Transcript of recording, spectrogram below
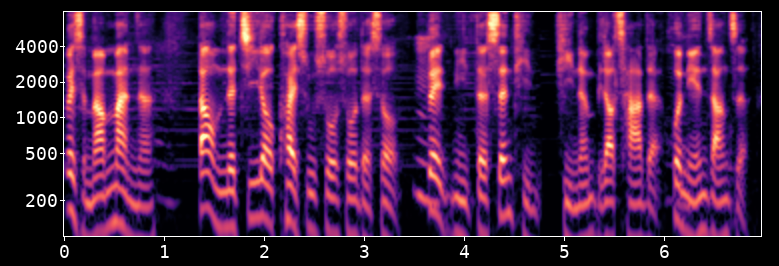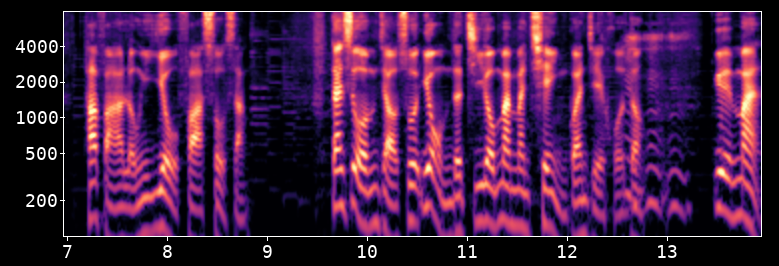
为什么要慢呢？当我们的肌肉快速收缩的时候，对你的身体体能比较差的或年长者，他反而容易诱发受伤。但是我们假如说用我们的肌肉慢慢牵引关节活动，嗯嗯，越慢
